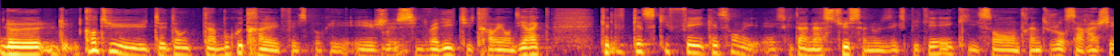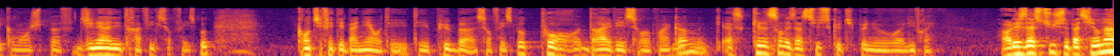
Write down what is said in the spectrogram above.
Le, quand tu donc as beaucoup travaillé avec Facebook et, et je, tu m'as dit que tu travailles en direct. Qu'est-ce qui fait Quels sont les Est-ce que tu as une astuce à nous expliquer qui sont en train de toujours s'arracher? Comment je peux générer du trafic sur Facebook? Quand tu fais tes bannières ou tes, pubs sur Facebook pour driver sur le .com, quelles sont les astuces que tu peux nous livrer? Alors les astuces, je ne sais pas s'il y en a,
